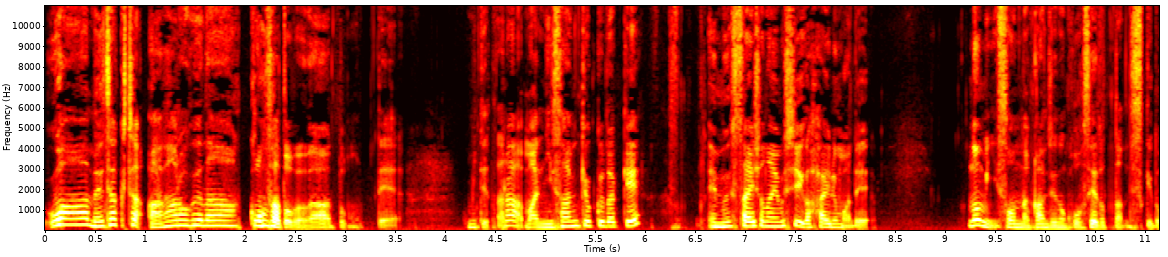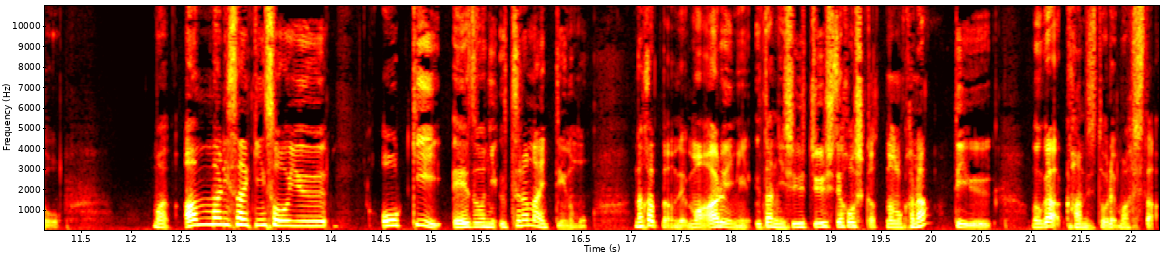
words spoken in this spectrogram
うわー、めちゃくちゃアナログなコンサートだなと思って見てたら、まあ2、3曲だけ M、最初の MC が入るまでのみそんな感じの構成だったんですけど、まあ、あんまり最近そういう大きい映像に映らないっていうのもなかったので、まあ、ある意味歌に集中して欲しかったのかなっていうのが感じ取れました。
